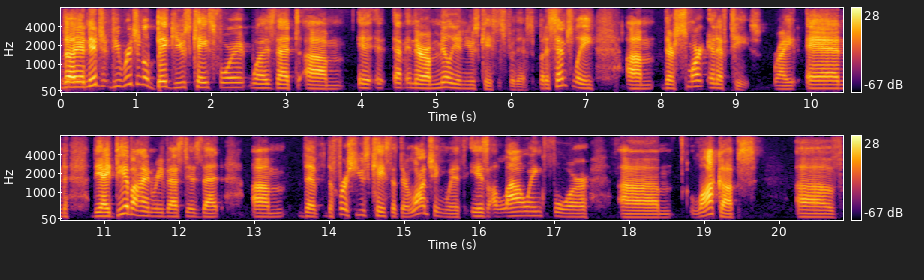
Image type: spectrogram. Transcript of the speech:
The completely. init- the original big use case for it was that um, it, it- I mean there are a million use cases for this, but essentially um, they're smart NFTs, right? And the idea behind Revest is that um, the the first use case that they're launching with is allowing for um, lockups of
